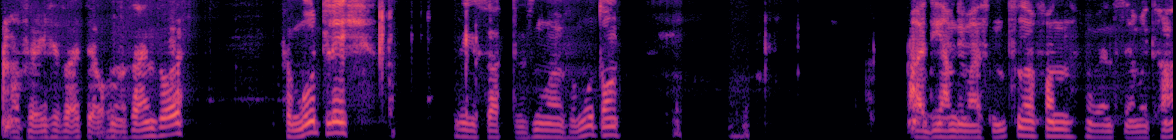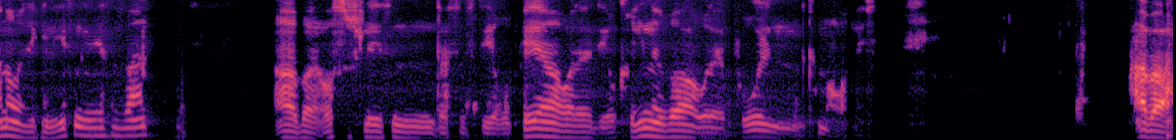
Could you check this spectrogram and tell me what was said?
auf welche Seite auch immer sein soll. Vermutlich, wie gesagt, das ist nur eine Vermutung, Ah, die haben die meisten Nutzen davon, wenn es die Amerikaner oder die Chinesen gewesen sein. Aber auszuschließen, dass es die Europäer oder die Ukraine war oder Polen, kann man auch nicht. Aber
